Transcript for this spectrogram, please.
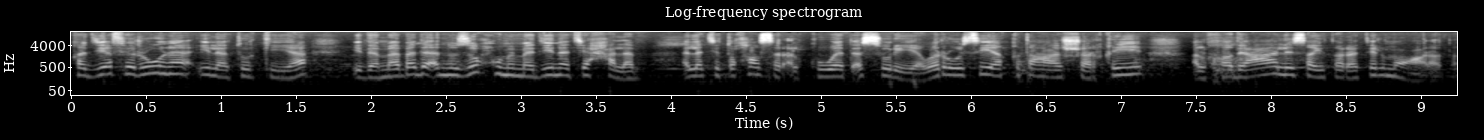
قد يفرون إلى تركيا إذا ما بدأ النزوح من مدينة حلب التي تحاصر القوات السورية والروسية قطاع الشرقي الخاضعة لسيطرة المعارضة.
